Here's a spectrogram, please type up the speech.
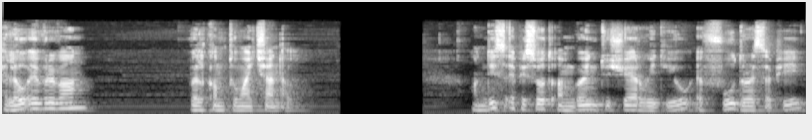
Hello everyone, welcome to my channel. On this episode I'm going to share with you a food recipe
